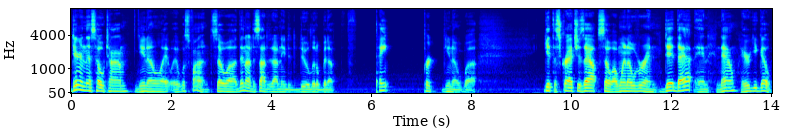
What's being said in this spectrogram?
during this whole time you know it, it was fun. So uh, then i decided i needed to do a little bit of paint per you know uh, get the scratches out. So i went over and did that and now here you go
